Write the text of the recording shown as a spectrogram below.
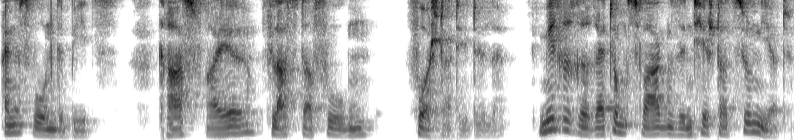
eines Wohngebiets. Grasfreie Pflasterfugen, Vorstadtidylle. Mehrere Rettungswagen sind hier stationiert.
